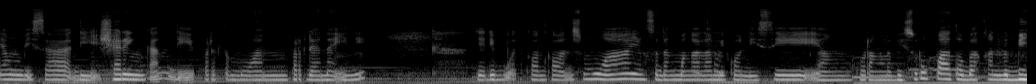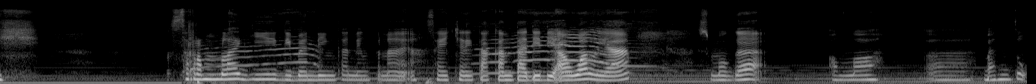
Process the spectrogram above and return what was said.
yang bisa di sharingkan di pertemuan perdana ini. Jadi buat kawan-kawan semua yang sedang mengalami kondisi yang kurang lebih serupa atau bahkan lebih serem lagi dibandingkan yang pernah saya ceritakan tadi di awal ya semoga Allah uh, bantu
